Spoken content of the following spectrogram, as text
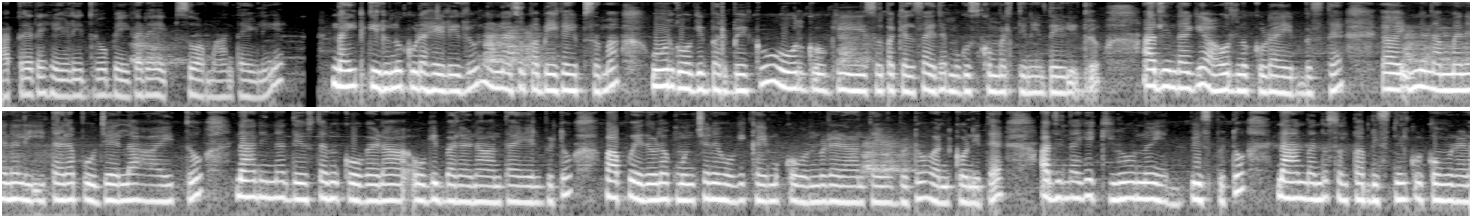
ರಾತ್ರಿನೇ ಹೇಳಿದರು, ಬೇಗನೆ ಎಪ್ಸು ಅಮ್ಮ ಅಂತ ಹೇಳಿ. ನೈಟ್ ಕಿರುನು ಕೂಡ ಹೇಳಿದರು, ನನ್ನ ಸ್ವಲ್ಪ ಬೇಗ ಎಪ್ಸಮ್ಮ ಊರಿಗೆ ಹೋಗಿದ್ದು ಬರಬೇಕು, ಊರಿಗೆ ಹೋಗಿ ಸ್ವಲ್ಪ ಕೆಲಸ ಇದೆ, ಮುಗಿಸ್ಕೊಂಬರ್ತೀನಿ ಅಂತ ಹೇಳಿದರು. ಅದರಿಂದಾಗಿ ಅವ್ರನ್ನೂ ಕೂಡ ಎಬ್ಬಿಸ್ದೆ. ಇನ್ನು ನಮ್ಮ ಮನೆಯಲ್ಲಿ ಈ ಥರ ಪೂಜೆ ಎಲ್ಲ ಆಯಿತು. ನಾನಿನ್ನು ದೇವಸ್ಥಾನಕ್ಕೆ ಹೋಗೋಣ ಹೋಗಿದ್ದು ಬರೋಣ ಅಂತ ಹೇಳ್ಬಿಟ್ಟು, ಪಾಪು ಎದೊಳಕ್ಕೆ ಮುಂಚೆನೇ ಹೋಗಿ ಕೈ ಮುಕ್ಕೊ ಬಂದ್ಬಿಡೋಣ ಅಂತ ಹೇಳ್ಬಿಟ್ಟು ಅಂದ್ಕೊಂಡಿದ್ದೆ. ಅದರಿಂದಾಗಿ ಕಿರುನು ಎಬ್ಬಿಸ್ಬಿಟ್ಟು, ನಾನು ಬಂದು ಸ್ವಲ್ಪ ಬಿಸಿನೀರು ಕುಡ್ಕೊಂಬಿಡೋಣ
